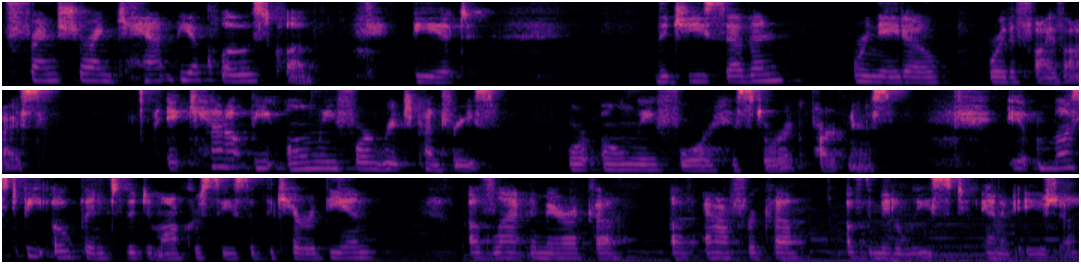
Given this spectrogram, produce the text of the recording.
Friendshoring can't be a closed club, be it the G7 or NATO or the Five Eyes. It cannot be only for rich countries or only for historic partners. It must be open to the democracies of the Caribbean, of Latin America, of Africa, of the Middle East, and of Asia.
